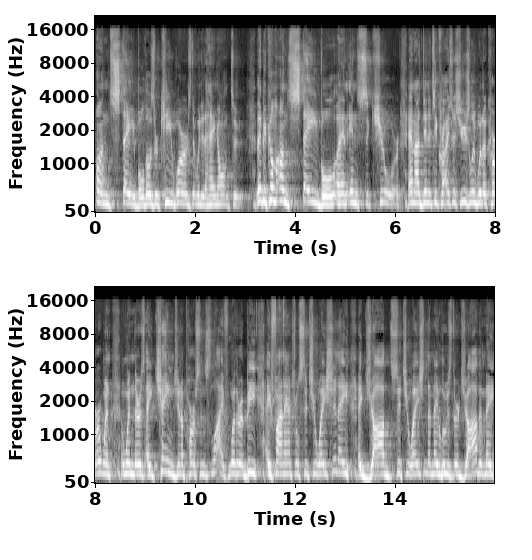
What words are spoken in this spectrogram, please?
unstable. Those are key words that we need to hang on to. They become unstable and insecure. An identity crisis usually would occur when, when there's a change in a person's life, whether it be a financial situation, a, a job situation that may lose their job, it may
